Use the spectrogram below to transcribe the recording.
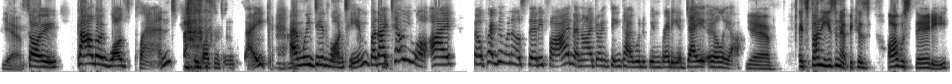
Yeah. So Carlo was planned. It wasn't a mistake. Mm-hmm. and we did want him. But I tell you what, I fell pregnant when I was 35 and I don't think I would have been ready a day earlier. Yeah. It's funny, isn't it? Because I was 30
